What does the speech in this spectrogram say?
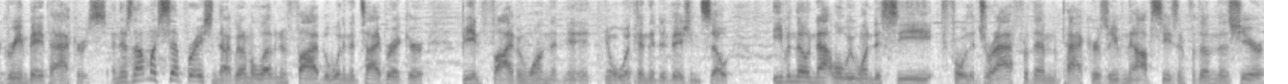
Green Bay Packers, and there's not much separation there. I've got them 11 and five, but winning the tiebreaker, being five and one, you know, within the division. So, even though not what we wanted to see for the draft for them, the Packers, or even the offseason for them this year,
